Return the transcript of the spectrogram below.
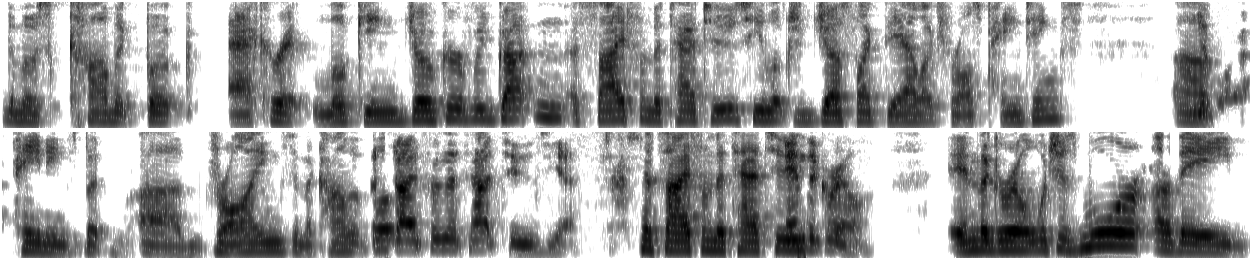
the most comic book accurate looking Joker we've gotten. Aside from the tattoos, he looks just like the Alex Ross paintings. Um, yep. paintings, but um, drawings in the comic book. Aside from the tattoos, yes. Aside from the tattoo and the grill, in the grill, which is more of a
